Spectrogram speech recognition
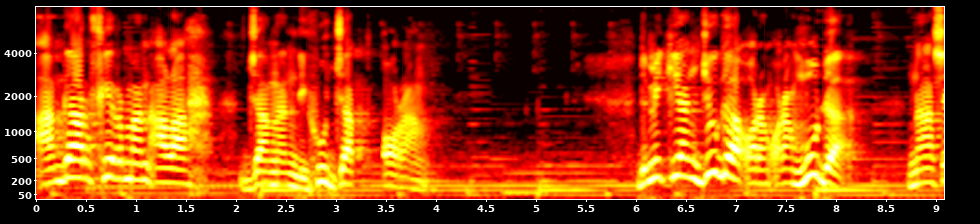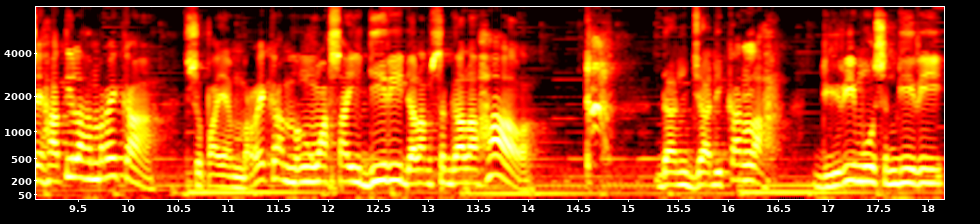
agar firman Allah jangan dihujat orang. Demikian juga orang-orang muda, nasihatilah mereka supaya mereka menguasai diri dalam segala hal, dan jadikanlah dirimu sendiri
